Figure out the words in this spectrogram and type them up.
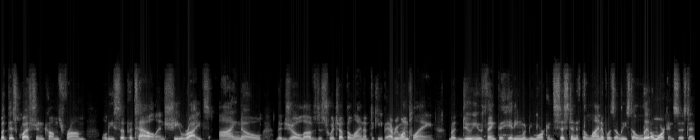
but this question comes from Lisa Patel, and she writes I know that Joe loves to switch up the lineup to keep everyone playing, but do you think the hitting would be more consistent if the lineup was at least a little more consistent?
